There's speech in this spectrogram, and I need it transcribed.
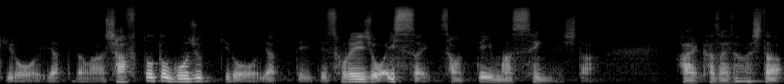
キロやってたのがシャフトと50キロやっていてそれ以上は一切触っていませんでした。はい、葛西さん明日、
